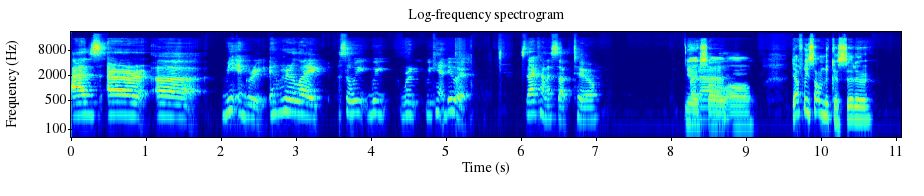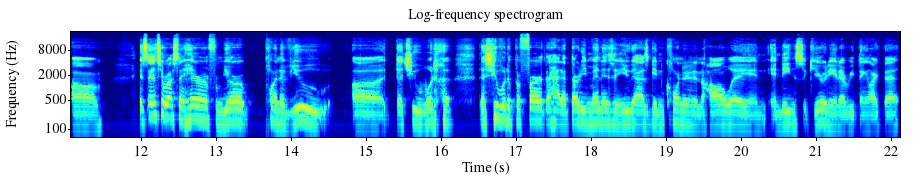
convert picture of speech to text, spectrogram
as our uh meet and greet, and we are like, so we we we're, we can't do it. So that kind of sucked too. Yeah, But, so uh, um, definitely something to consider. Um, it's interesting hearing from your point of view uh, that you would have that you would have preferred to had a thirty minutes and you guys getting cornered in the hallway and, and needing security and everything like that.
